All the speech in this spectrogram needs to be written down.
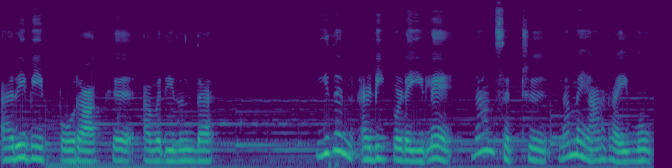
அறிவிப்போராக அவர் இருந்தார். இதன் அடிப்படையில் நாம் சற்று நம்மை ஆராய்வோம்.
